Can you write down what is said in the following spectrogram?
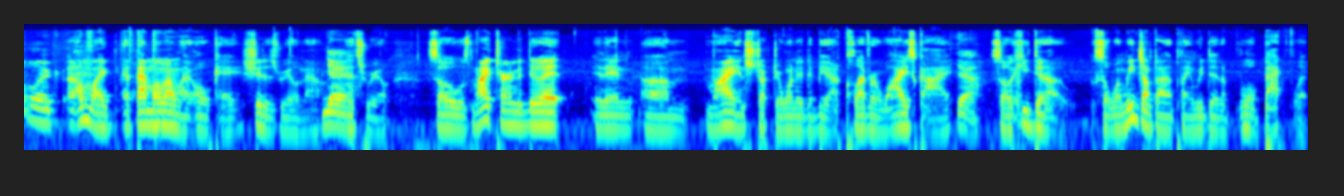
Like I'm like at that moment I'm like okay shit is real now. Yeah, yeah. it's real. So it was my turn to do it. and then um, my instructor wanted to be a clever, wise guy. Yeah. So he did a. So when we jumped out of the plane, we did a little backflip.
